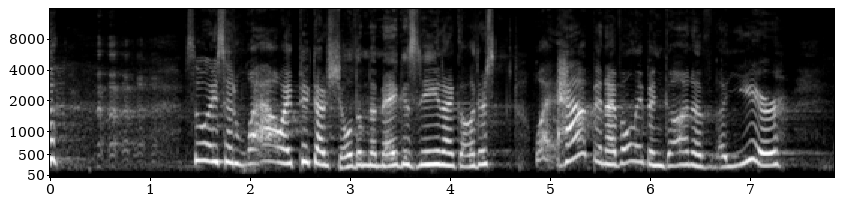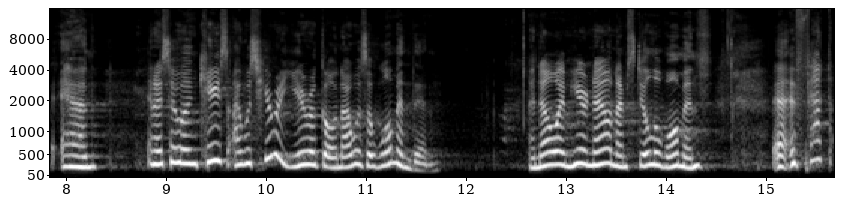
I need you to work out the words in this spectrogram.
so I said, Wow, I picked, I showed them the magazine. I go, There's what happened? I've only been gone a, a year. And, and I said, Well, in case I was here a year ago and I was a woman then. And now I'm here now and I'm still a woman. In fact,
